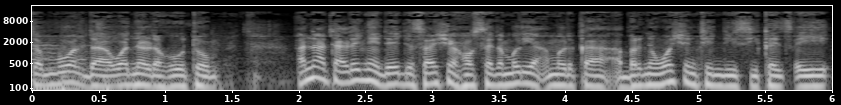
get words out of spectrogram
Tambuwal da wannan rahoto. Ana tare ne da sashen Hausa da murya Amurka a birnin Washington DC kai tsaye.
